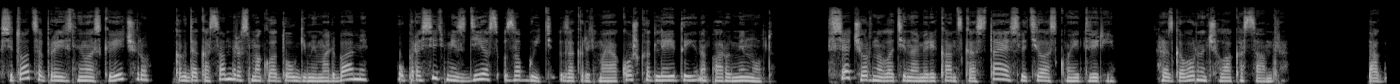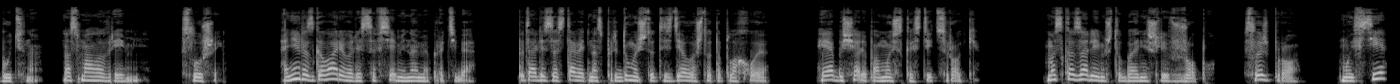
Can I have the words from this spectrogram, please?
Ситуация прояснилась к вечеру, когда Кассандра смогла долгими мольбами упросить мисс Диас забыть закрыть мое окошко для еды на пару минут. Вся черно-латиноамериканская стая слетелась к моей двери. Разговор начала Кассандра. «Так, Бутина, у нас мало времени. Слушай, они разговаривали со всеми нами про тебя. Пытались заставить нас придумать, что ты сделала что-то плохое, и обещали помочь скостить сроки. Мы сказали им, чтобы они шли в жопу. Слышь, бро, мы все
